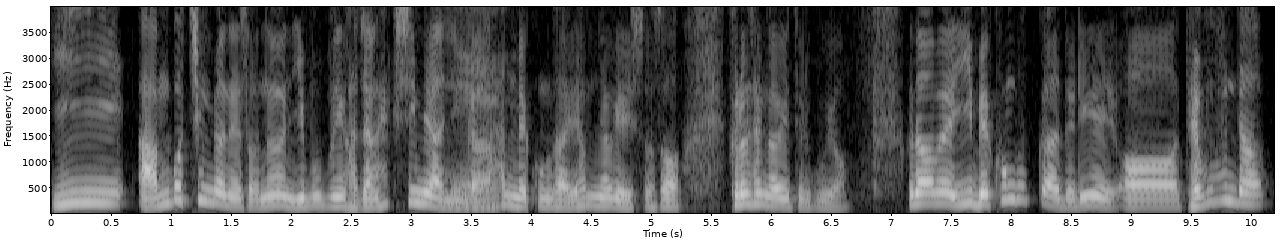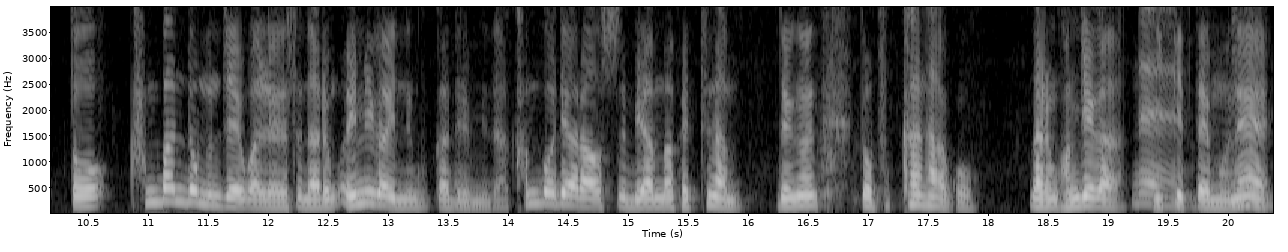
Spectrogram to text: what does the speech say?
이 안보 측면에서는 이 부분이 가장 핵심이 아닌가 예. 한 메콩 사이 협력에 있어서 그런 생각이 들고요. 그다음에 이 메콩 국가들이 어, 대부분 다 또 한반도 문제에 관련해서 나름 의미가 있는 음. 국가들입니다. 캄보디아, 라오스, 미얀마, 베트남 등은 또 북한하고 나름 관계가 네. 있기 때문에 음.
